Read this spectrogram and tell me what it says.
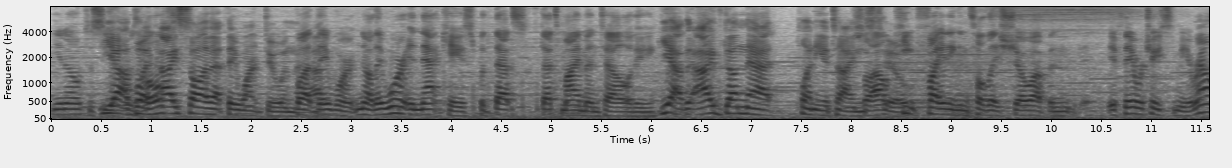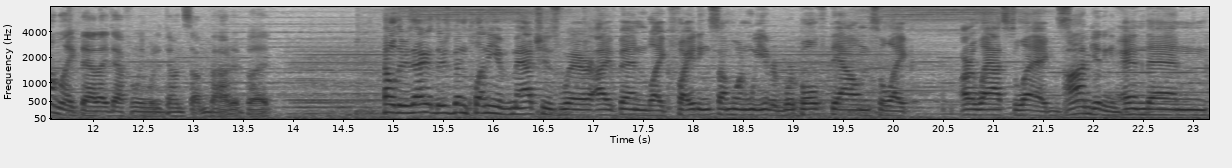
you know, to see. Yeah, but results. I saw that they weren't doing that. But they weren't. No, they weren't in that case. But that's that's my mentality. Yeah, I've done that plenty of times So I'll too. keep fighting until they show up. And if they were chasing me around like that, I definitely would have done something about it. But Hell, there's there's been plenty of matches where I've been like fighting someone. We we're both down to like our last legs. I'm getting. In- and then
